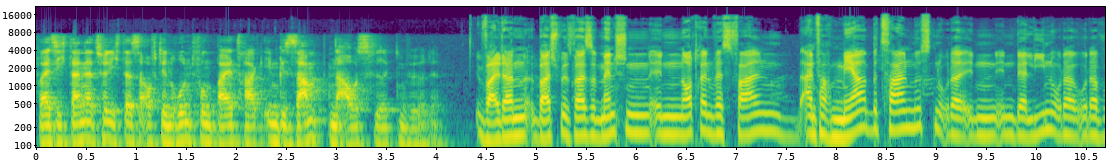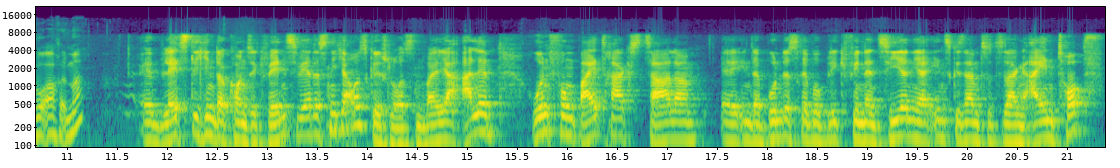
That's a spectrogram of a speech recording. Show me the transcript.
weil sich dann natürlich das auf den Rundfunkbeitrag im Gesamten auswirken würde. Weil dann beispielsweise Menschen in Nordrhein-Westfalen einfach mehr bezahlen müssten oder in, in Berlin oder, oder wo auch immer? Äh, letztlich in der Konsequenz wäre das nicht ausgeschlossen, weil ja alle Rundfunkbeitragszahler äh, in der Bundesrepublik finanzieren ja insgesamt sozusagen einen Topf.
